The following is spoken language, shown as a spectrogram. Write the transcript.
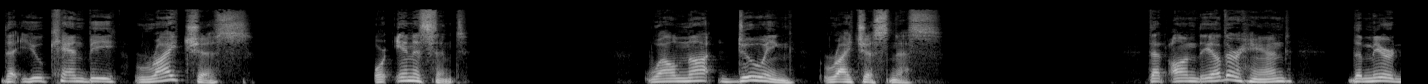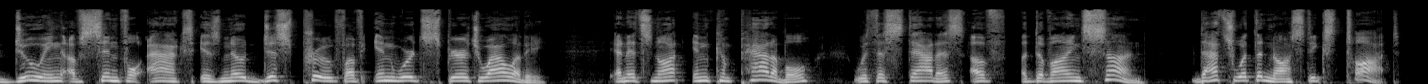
that you can be righteous or innocent while not doing righteousness. That on the other hand, the mere doing of sinful acts is no disproof of inward spirituality, and it's not incompatible with the status of a divine son. That's what the Gnostics taught.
